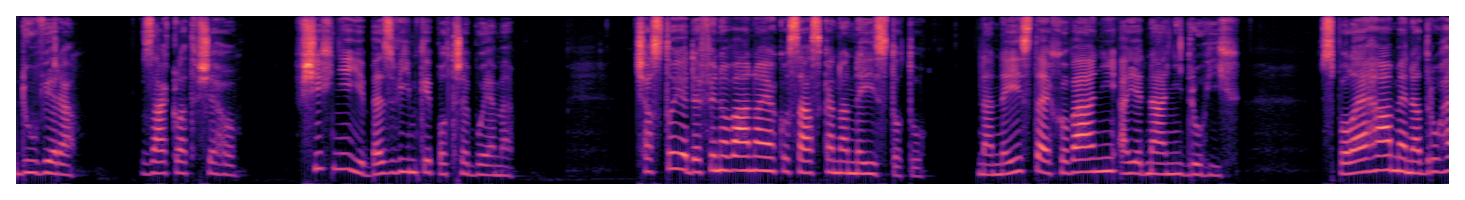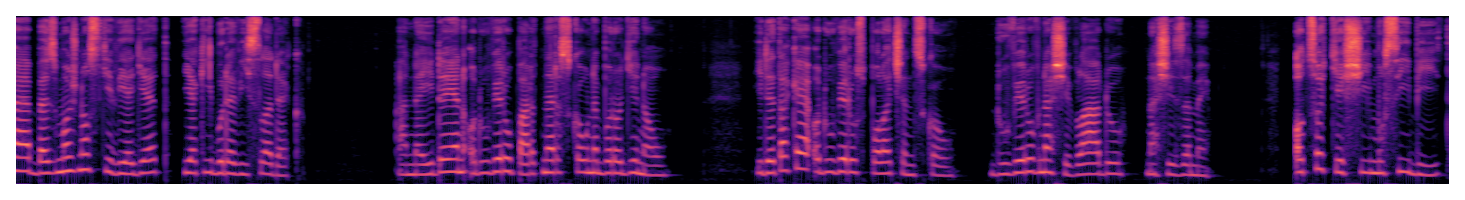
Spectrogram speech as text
Důvěra. Základ všeho. Všichni ji bez výjimky potřebujeme. Často je definována jako sázka na nejistotu, na nejisté chování a jednání druhých. Spoléháme na druhé bez možnosti vědět, jaký bude výsledek. A nejde jen o důvěru partnerskou nebo rodinou. Jde také o důvěru společenskou, důvěru v naši vládu, naši zemi. O co těžší musí být,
